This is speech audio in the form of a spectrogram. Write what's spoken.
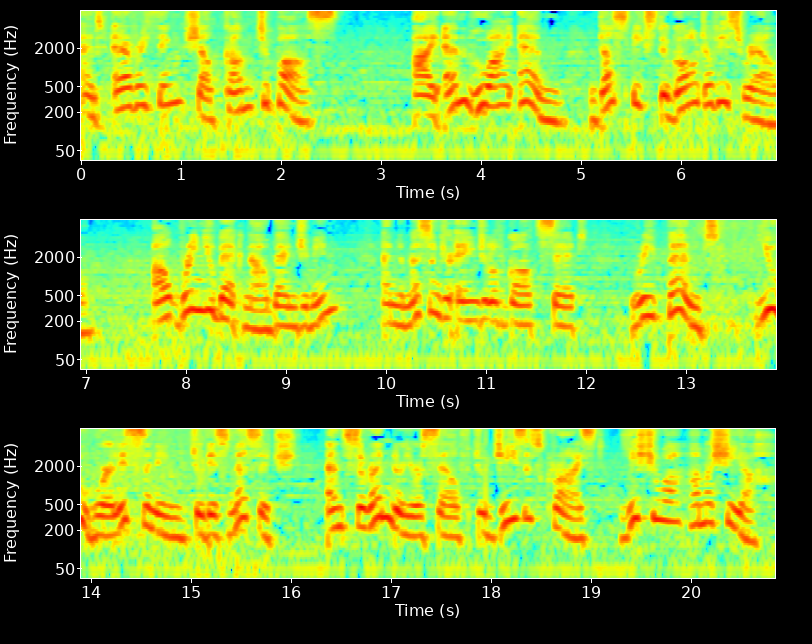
and everything shall come to pass. I am who I am, thus speaks the God of Israel. I'll bring you back now, Benjamin. And the messenger angel of God said, Repent, you who are listening to this message, and surrender yourself to Jesus Christ, Yeshua HaMashiach,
